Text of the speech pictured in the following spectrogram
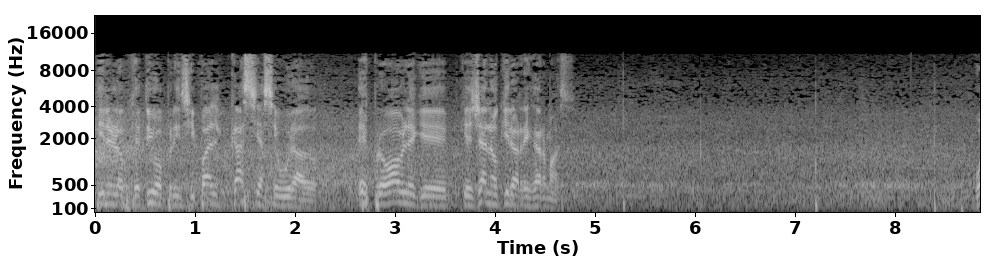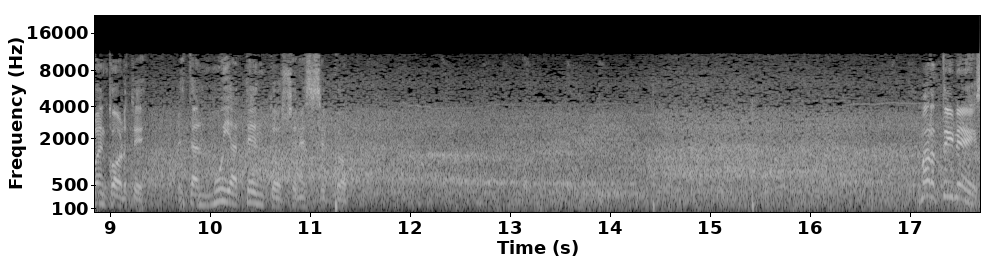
Tiene el objetivo principal casi asegurado. Es probable que, que ya no quiera arriesgar más. Buen corte. Están muy atentos en ese sector. Martínez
